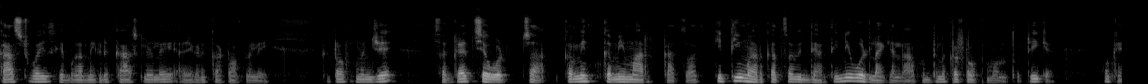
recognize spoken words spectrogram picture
कास्ट वाईज हे बघा मी इकडे कास्ट लिहिलं आहे आणि इकडे कट ऑफ लिहिलं आहे कट ऑफ म्हणजे सगळ्यात शेवटचा कमीत कमी मार्काचा किती मार्काचा विद्यार्थी निवडला गेला. आपण त्याला कट ऑफ म्हणतो ठीक आहे? ओके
